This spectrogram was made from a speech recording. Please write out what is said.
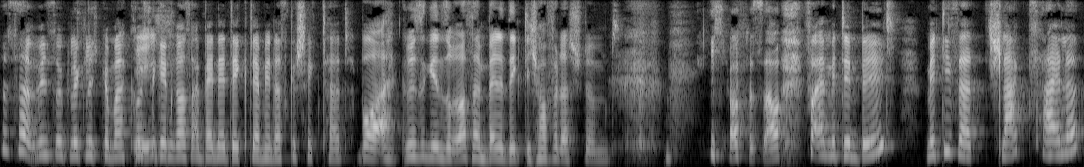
Das hat mich so glücklich gemacht. Grüße Ich- gehen raus an Benedikt, der mir das geschickt hat. Boah, Grüße gehen so raus an Benedikt. Ich hoffe, das stimmt. Ich hoffe es auch. Vor allem mit dem Bild, mit dieser Schlagzeile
